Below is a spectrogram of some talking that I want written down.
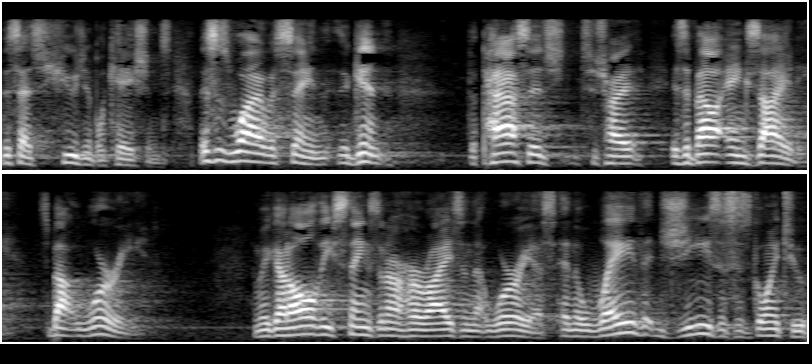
this has huge implications. This is why I was saying again the passage to try is about anxiety. It's about worry. And we got all these things in our horizon that worry us. And the way that Jesus is going to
